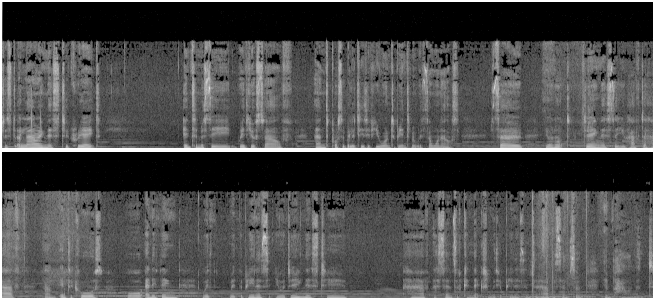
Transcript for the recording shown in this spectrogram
just allowing this to create intimacy with yourself and possibilities if you want to be intimate with someone else. So you're not doing this so you have to have um, intercourse or anything with with the penis. You are doing this to have a sense of connection with your penis and to have a sense of empowerment.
